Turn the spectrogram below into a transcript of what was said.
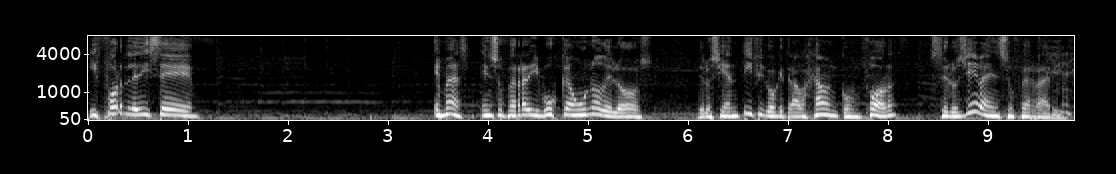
Y Ford le dice, es más, Enzo Ferrari busca uno de los de los científicos que trabajaban con Ford, se lo lleva a Enzo Ferrari.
